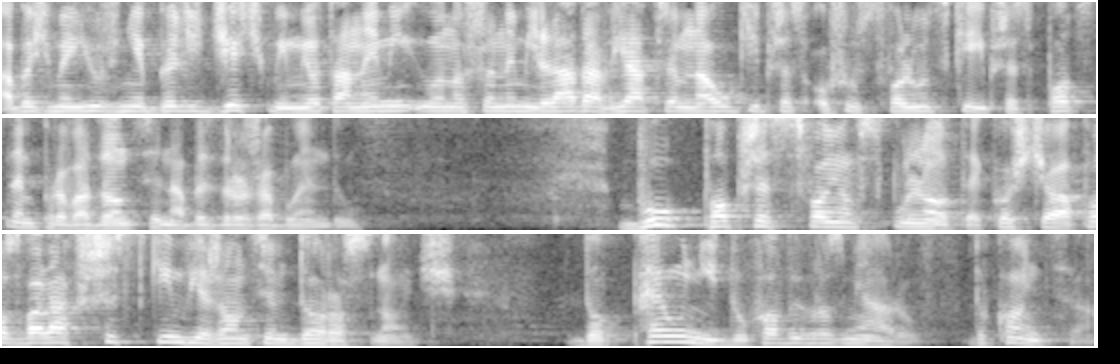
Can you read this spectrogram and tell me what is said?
abyśmy już nie byli dziećmi miotanymi i unoszonymi lada wiatrem nauki przez oszustwo ludzkie i przez podstęp prowadzący na bezdroża błędu. Bóg poprzez swoją wspólnotę Kościoła pozwala wszystkim wierzącym dorosnąć do pełni duchowych rozmiarów, do końca.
